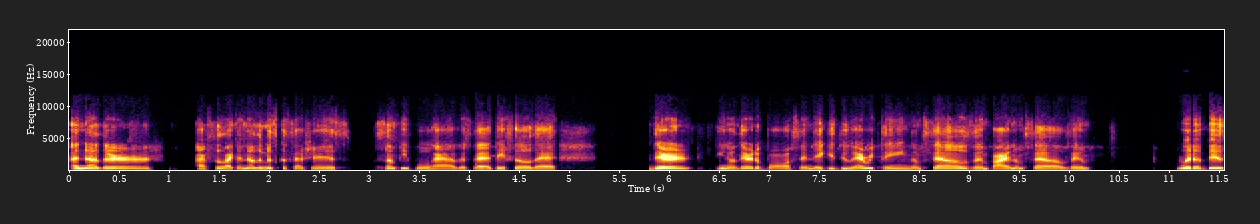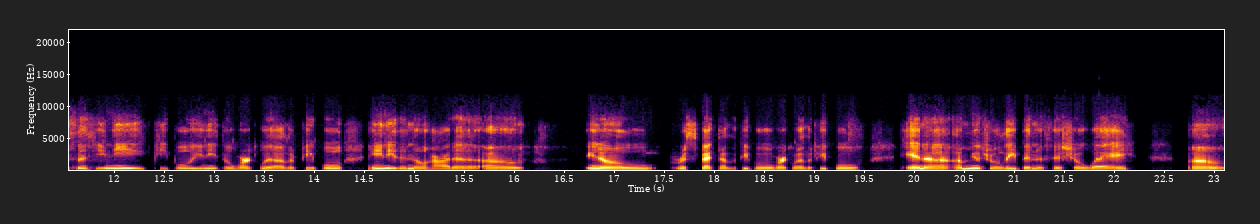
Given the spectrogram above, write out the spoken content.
another, I feel like another misconception is some people have is that they feel that they're you know they're the boss and they can do everything themselves and by themselves. And with a business you need people you need to work with other people and you need to know how to um, you know respect other people work with other people in a, a mutually beneficial way um,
